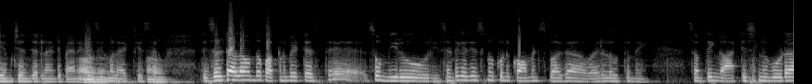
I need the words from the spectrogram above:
గేమ్ చేంజర్ లాంటి పాన్ ఇండియా సినిమాలో యాక్ట్ చేశారు. రిజల్ట్ ఎలా ఉందో పక్కన పెట్టేస్తే సో మీరు రీసెంట్గా చేసిన కొన్ని కామెంట్స్ బాగా వైరల్ అవుతున్నాయి. సంథింగ్ ఆర్టిస్ట్ని కూడా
